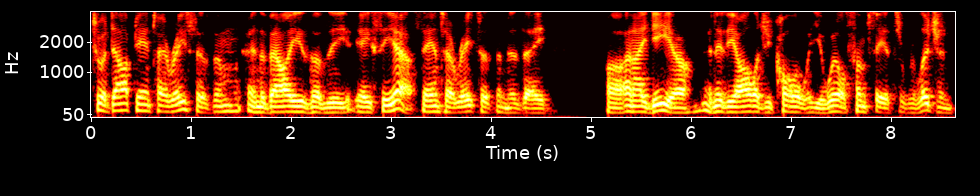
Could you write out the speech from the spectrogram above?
to adopt anti-racism and the values of the ACS. Anti-racism is a uh, an idea, an ideology, call it what you will. Some say it's a religion,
